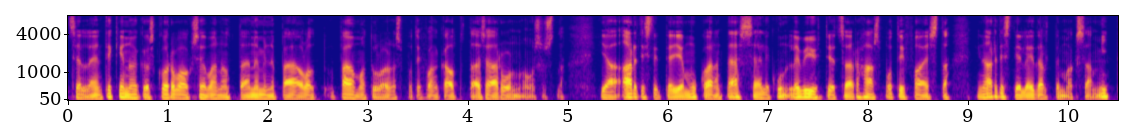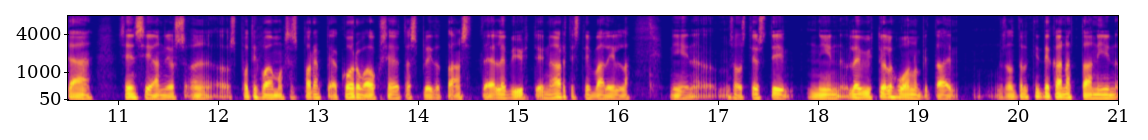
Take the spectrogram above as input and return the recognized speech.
itselleen tekijänoikeuskorvauksia, vaan ottaa enemmän pääomatuloina Spotifyn kautta tai se arvonnoususta. Ja artistit ei ole mukana tässä, eli kun levyyhtiöt saa rahaa Spotifysta, niin artistille ei tarvitse maksaa mitään. Sen sijaan, jos Spotify maksaisi parempia korvauksia, joita splitataan sitten levyyhtiön ja artistin välillä, niin se olisi tietysti niin levyyhtiölle huonompi tai sanotaan, että niitä kannattaa niin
